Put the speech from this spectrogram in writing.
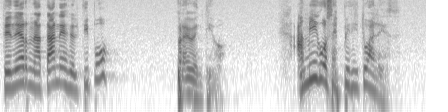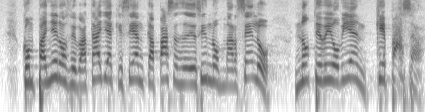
tener natanes del tipo preventivo. Amigos espirituales, compañeros de batalla que sean capaces de decirnos, Marcelo, no te veo bien, ¿qué pasa?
